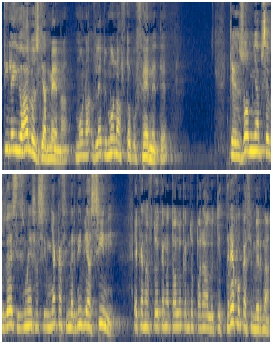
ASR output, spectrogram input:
τι λέει ο άλλος για μένα μόνο, βλέπει μόνο αυτό που φαίνεται και ζω μια ψευδέστηση μέσα σε μια καθημερινή βιασύνη έκανα αυτό, έκανα το άλλο, έκανα το παράλληλο και τρέχω καθημερινά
